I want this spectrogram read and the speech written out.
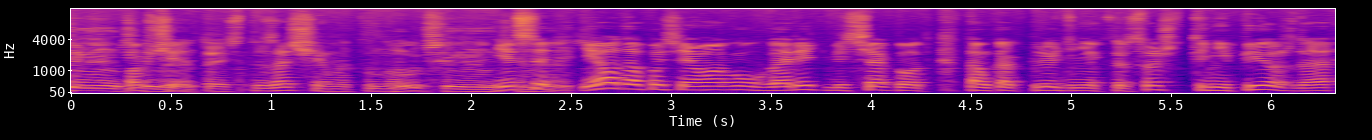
Лучше не начинать. Вообще, то есть, зачем это нужно? Лучше не начинать. Если я, вот, допустим, я могу угореть без всякого, вот, там как люди некоторые спрашивают, что ты не пьешь, да,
